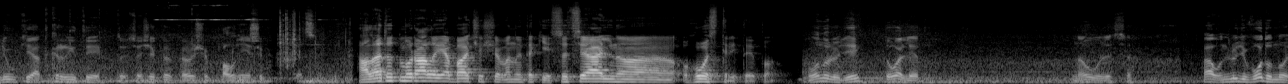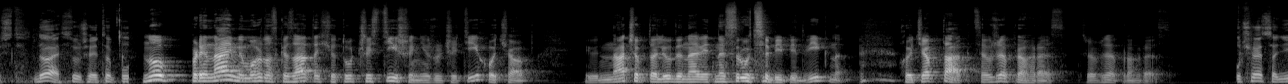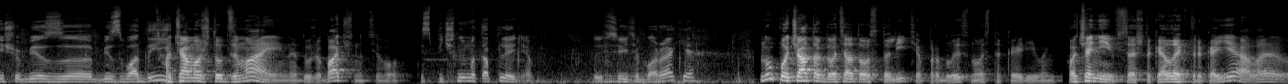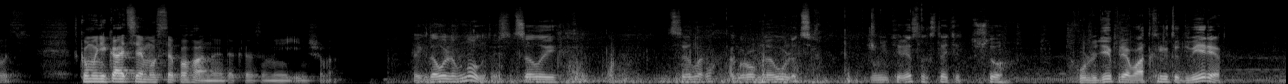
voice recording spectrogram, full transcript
Люки открытые. То есть вообще, как, короче, полнейший пи***ц. Але тут мурали я бачу, що вони такі соціально гострі, типу. Вон у людей туалет. На улице. А, вон люди воду носят. Да, слушай, это пол- Ну, принаймні можна сказати, що тут чистіше, ніж у читі, хоча б. І Начебто люди навіть не сруть собі під вікна. Хоча б так, це вже прогрес. Це вже прогрес. получается, они еще без, э, без воды Хоча, може, тут зима і не дуже бачно цього. и с печным отоплением. То есть все эти бараки Ну, початок 20 століття, приблизно ось такий рівень. Хоча ні, все ж таки електрика є, але ось з комунікаціями все погано, я так розумію, іншими. Их довольно много, то есть целый, целая огромная улица. Ну, интересно, кстати, что у людей прямо открыты двери.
